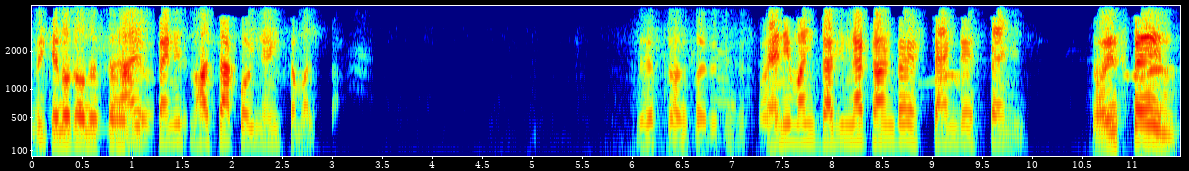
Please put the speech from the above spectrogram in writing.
We cannot understand यहाँ you. स्पेनिश भाषा कोई नहीं समझता They have translated into Spanish. Anyone does not understand Spanish. Now in Spain,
